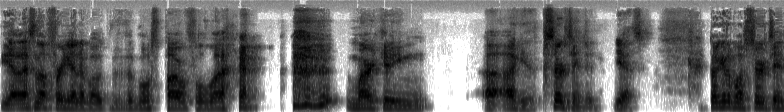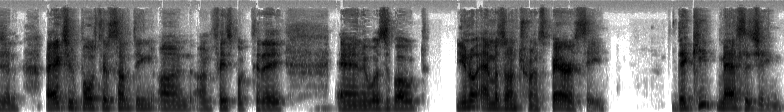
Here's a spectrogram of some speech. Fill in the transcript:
yeah, let's not forget about the most powerful uh, marketing uh, search engine. Yes. Talking about search engine, I actually posted something on on Facebook today, and it was about you know Amazon transparency. They keep messaging,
